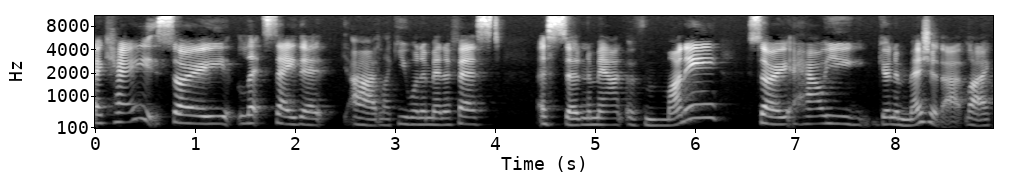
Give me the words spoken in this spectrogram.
Okay, so let's say that uh, like you want to manifest a certain amount of money. So how are you going to measure that? Like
